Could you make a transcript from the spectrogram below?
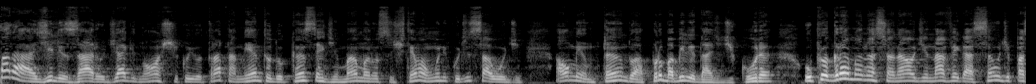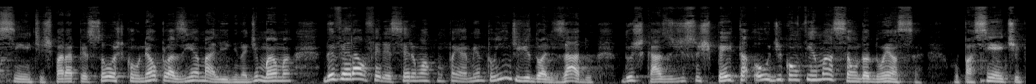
Para agilizar o diagnóstico e o tratamento do câncer de mama no Sistema Único de Saúde, aumentando a probabilidade de cura, o Programa Nacional de Navegação de Pacientes para Pessoas com Neoplasia Maligna de Mama deverá oferecer um acompanhamento individualizado dos casos de suspeita ou de confirmação da doença. O paciente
